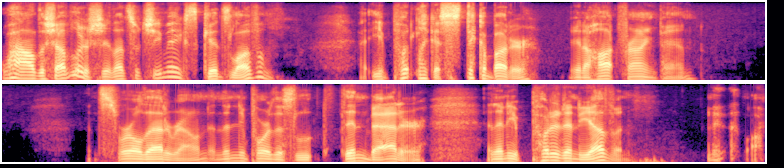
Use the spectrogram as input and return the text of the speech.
Wow, the shoveler shit. That's what she makes. Kids love them. You put like a stick of butter in a hot frying pan and swirl that around, and then you pour this thin batter, and then you put it in the oven. And it, well,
